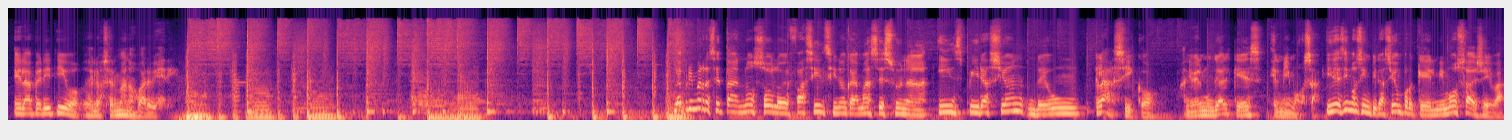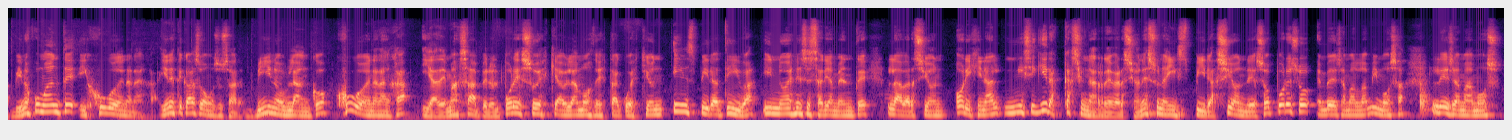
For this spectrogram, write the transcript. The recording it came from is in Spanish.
el aperitivo de los hermanos Barbieri. La primera receta no solo es fácil, sino que además es una inspiración de un clásico a nivel mundial que es el mimosa. Y decimos inspiración porque el mimosa lleva vino espumante y jugo de naranja. Y en este caso vamos a usar vino blanco, jugo de naranja y además Aperol. Por eso es que hablamos de esta cuestión inspirativa y no es necesariamente la versión original, ni siquiera casi una reversión, es una inspiración de eso. Por eso en vez de llamarla mimosa, le llamamos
